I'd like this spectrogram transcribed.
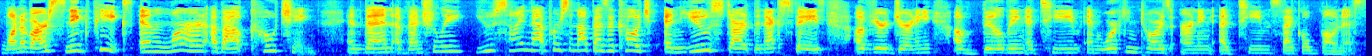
one of our sneak peeks and learn about coaching. And then eventually you sign that person up as a coach and you start the next phase of your journey of building a team and working towards earning a team cycle bonus.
